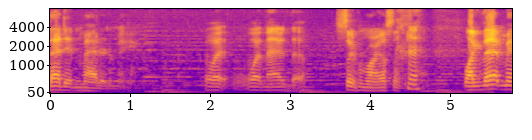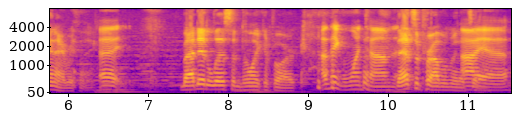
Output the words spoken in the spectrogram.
that didn't matter to me. what what mattered though? Super Mario Sunshine. like that meant everything. Uh, But I did listen to Linkin Park. I think one time that That's a problem in itself. I uh,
